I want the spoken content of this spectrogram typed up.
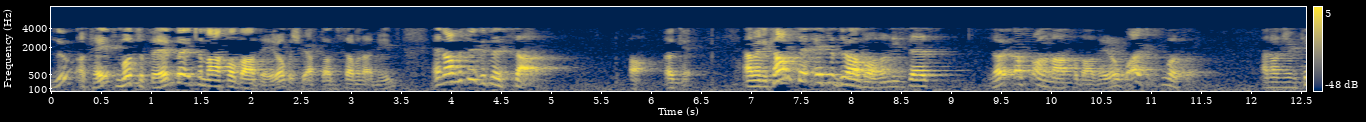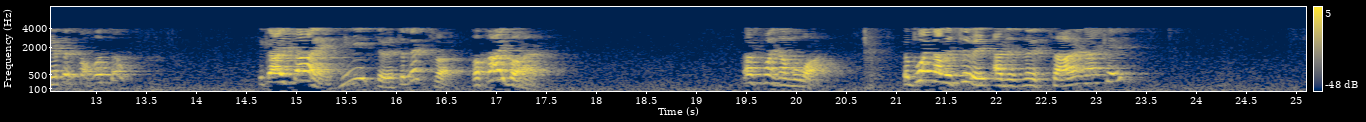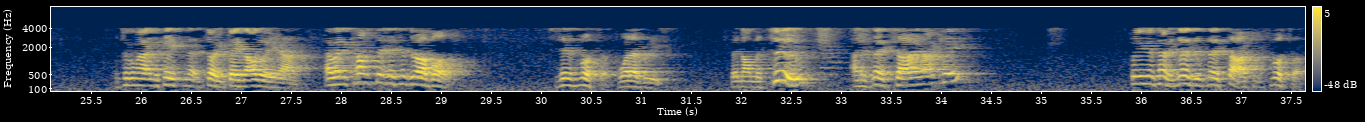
No, okay, it's mutafir, but it's a ma'achol ba'avera, which we have to understand what that means. And number two, because sad. Oh, okay. And when it comes to it's a and he says, no, that's not a ma'achol ba'avera. Why is it mutter? And on Yom Kippur, it's not mutter. The guy's dying. He needs to. It's a mitzvah. That's point number one. But point number two is, and there's no tsar in that case. I'm talking about in the case, that, sorry, going the other way around. And when it comes to Nissa Rabban, she says mutter, for whatever reason. But number two, and there's no tsar in that case, what are going to tell me? No, there's no tsar, it's mutter.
